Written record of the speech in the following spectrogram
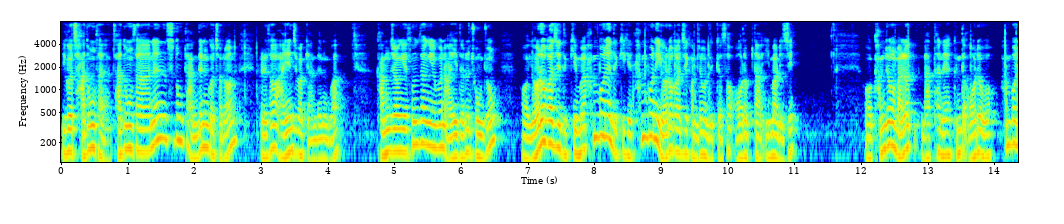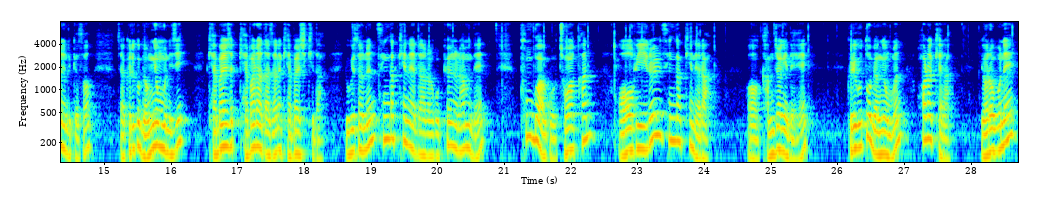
이거 자동사야. 자동사는 수동태 안 되는 것처럼 그래서 ing밖에 안 되는 거야. 감정에 손상을 입은 아이들은 종종 어, 여러 가지 느낌을 한 번에 느끼기 한 번에 여러 가지 감정을 느껴서 어렵다 이 말이지. 어, 감정을 말로 나타내. 근데 어려워. 한 번에 느껴서. 자, 그리고 명령문이지. 개발 개발하다잖아. 개발시키다. 여기서는 생각해내다라고 표현을 하면 돼. 풍부하고 정확한 어휘를 생각해내라. 어, 감정에 대해. 그리고 또 명령문 허락해라. 여러분의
